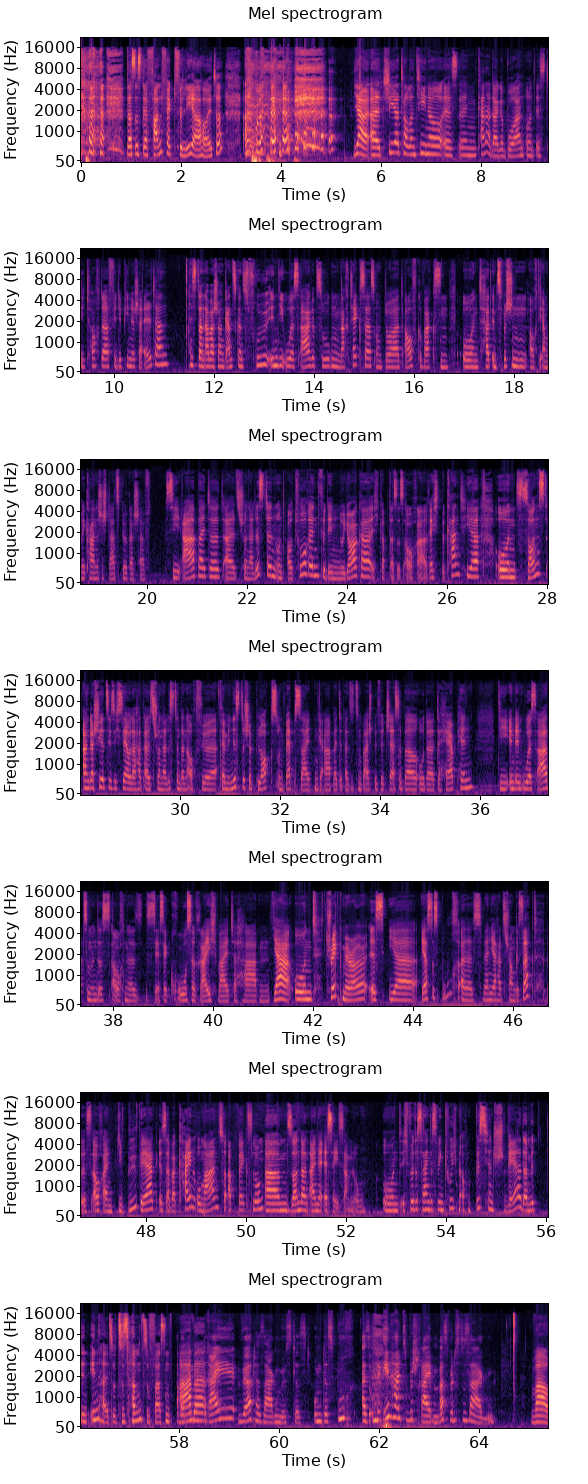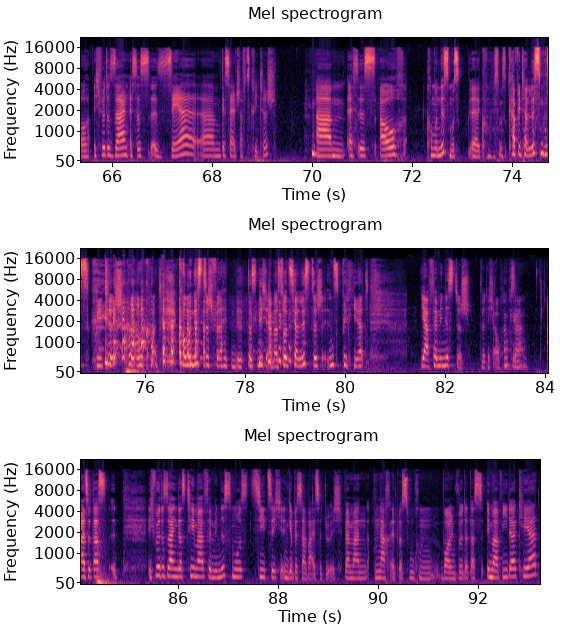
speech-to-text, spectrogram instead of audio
Das ist der Fun Fact für Lea heute. Ja, äh, Chia Tolentino ist in Kanada geboren und ist die Tochter philippinischer Eltern ist dann aber schon ganz, ganz früh in die USA gezogen, nach Texas und dort aufgewachsen und hat inzwischen auch die amerikanische Staatsbürgerschaft. Sie arbeitet als Journalistin und Autorin für den New Yorker. Ich glaube, das ist auch äh, recht bekannt hier. Und sonst engagiert sie sich sehr oder hat als Journalistin dann auch für feministische Blogs und Webseiten gearbeitet, also zum Beispiel für Jezebel oder The Hairpin die in den USA zumindest auch eine sehr, sehr große Reichweite haben. Ja, und Trick Mirror ist ihr erstes Buch, also Svenja hat es schon gesagt, ist auch ein Debütwerk, ist aber kein Roman zur Abwechslung, ähm, sondern eine Essaysammlung. Und ich würde sagen, deswegen tue ich mir auch ein bisschen schwer, damit den Inhalt so zusammenzufassen. Aber, Aber wenn du drei Wörter sagen müsstest, um das Buch, also um den Inhalt zu beschreiben, was würdest du sagen? Wow, ich würde sagen, es ist sehr ähm, gesellschaftskritisch. ähm, es ist auch Kommunismus, äh, Kommunismus, Kapitalismus kritisch. oh Gott, kommunistisch vielleicht das nicht, aber sozialistisch inspiriert. Ja, feministisch würde ich auch noch okay. sagen. Also das, äh, ich würde sagen, das Thema Feminismus zieht sich in gewisser Weise durch, wenn man nach etwas suchen wollen würde, das immer wiederkehrt.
